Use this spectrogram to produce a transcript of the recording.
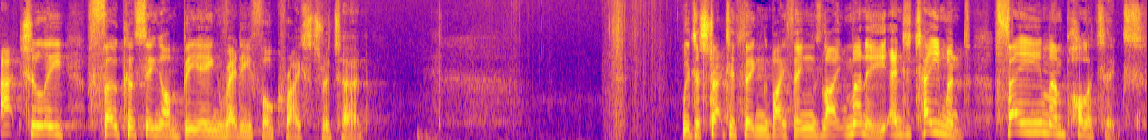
actually focusing on being ready for Christ's return. We're distracted things by things like money, entertainment, fame, and politics.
